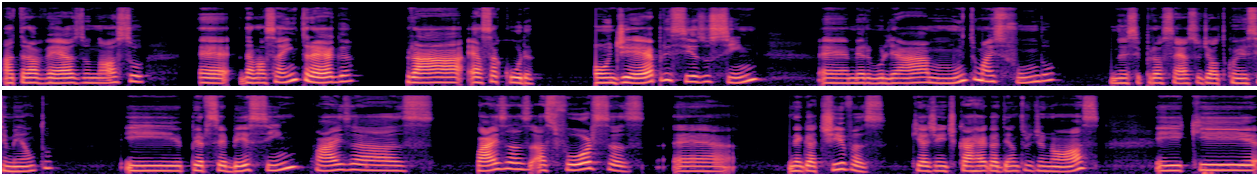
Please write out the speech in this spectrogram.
através do nosso é, da nossa entrega para essa cura, onde é preciso sim é, mergulhar muito mais fundo nesse processo de autoconhecimento e perceber sim quais as quais as, as forças é, negativas que a gente carrega dentro de nós e que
